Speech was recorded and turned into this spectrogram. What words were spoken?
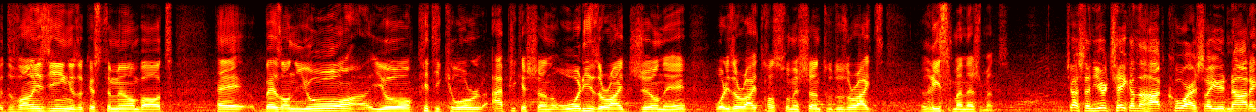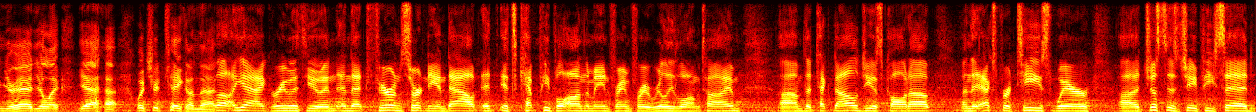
advising the customer about, hey, based on your, your critical application, what is the right journey, what is the right transformation to do the right risk management. Justin, your take on the hot core, I saw you nodding your head, you're like, yeah, what's your take on that? Well, yeah, I agree with you, and, and that fear, uncertainty, and doubt, it, it's kept people on the mainframe for a really long time. Um, the technology has caught up, and the expertise where, uh, just as JP said,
